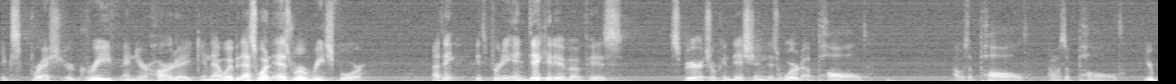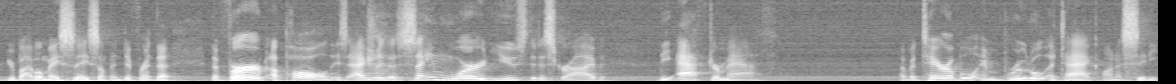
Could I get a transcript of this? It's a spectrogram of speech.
express your grief and your heartache in that way? But that's what Ezra reached for. I think it's pretty indicative of his spiritual condition, this word appalled. I was appalled. I was appalled. Your, your Bible may say something different. The, the verb appalled is actually the same word used to describe the aftermath of a terrible and brutal attack on a city.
